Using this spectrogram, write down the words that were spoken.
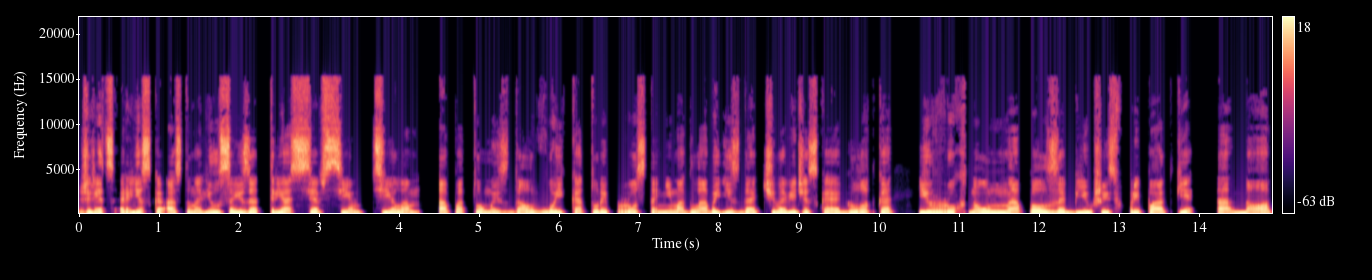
Жрец резко остановился и затрясся всем телом, а потом издал вой, который просто не могла бы издать человеческая глотка, и рухнул на пол, забившись в припадке. «Оно!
